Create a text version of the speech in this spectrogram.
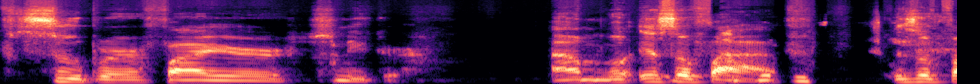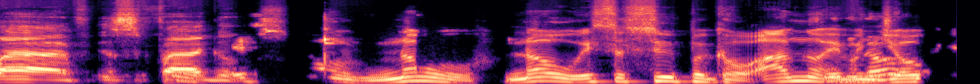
super fire sneaker. I'm it's a five. It's a five. It's five goes. No, no, no, it's a super goal. I'm not Super even goal? joking.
